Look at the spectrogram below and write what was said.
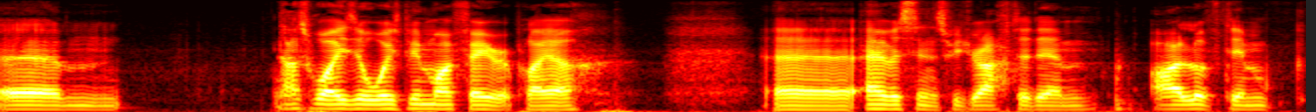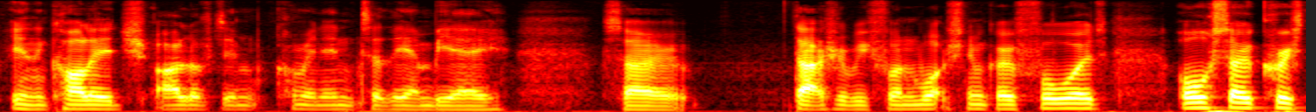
Um, that's why he's always been my favorite player. Uh, ever since we drafted him, I loved him in college. I loved him coming into the NBA. So that should be fun watching him go forward. Also, Kris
